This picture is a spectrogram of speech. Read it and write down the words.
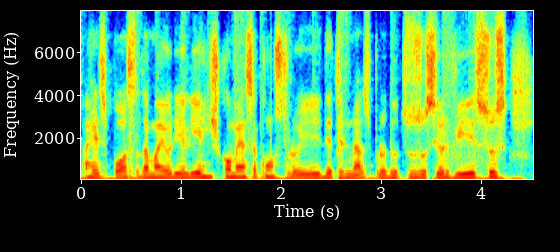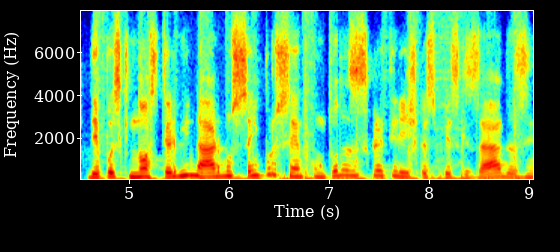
a resposta da maioria ali a gente começa a construir determinados produtos ou serviços depois que nós terminarmos 100% com todas as características pesquisadas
